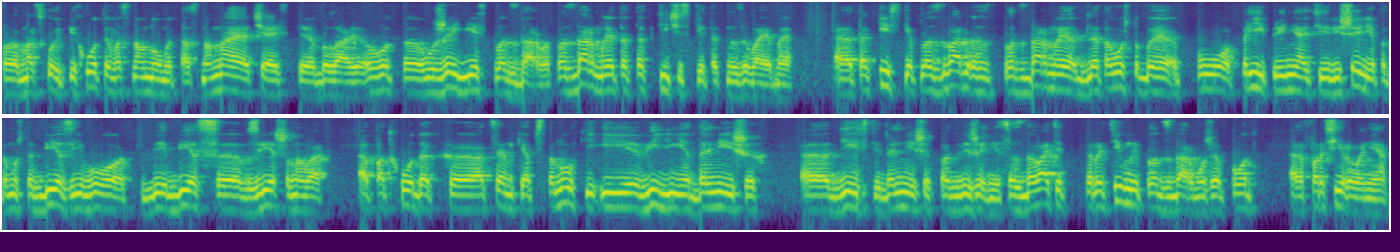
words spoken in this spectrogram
морской пехоты в основном, это основная часть была, вот уже есть плацдармы. Плацдармы это тактические так называемые. Э, тактические плацдармы для того, чтобы по, при принятии решения, потому что без его, без э, взвешенного э, подхода к оценке обстановки и видения дальнейших действий, дальнейших продвижений, создавать оперативный плацдарм уже под форсирование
